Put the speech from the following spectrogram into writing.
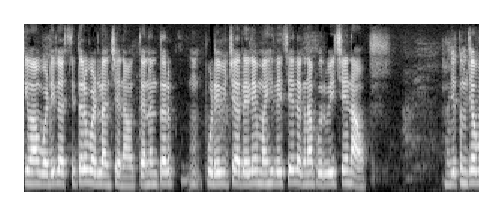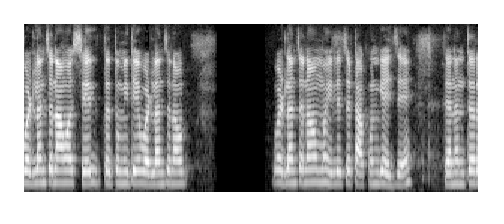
किंवा वडील असतील तर वडिलांचे नाव. त्यानंतर पुढे विचारलेले महिलेचे लग्नापूर्वीचे नाव. म्हणजे तुमच्या वडिलांचं नाव असेल तर तुम्ही ते वडिलांचं नाव वडिलांचं नाव महिलेचं टाकून घ्यायचं. आहे त्यानंतर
